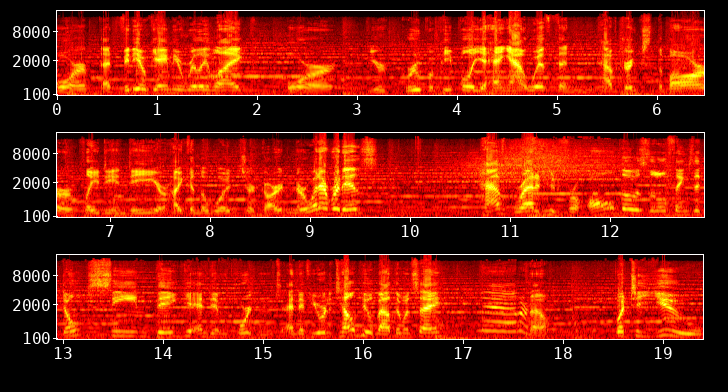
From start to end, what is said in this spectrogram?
or that video game you really like, or your group of people you hang out with and have drinks at the bar or play D&D or hike in the woods or garden or whatever it is. Have gratitude for all those little things that don't seem big and important, and if you were to tell people about them would say, I don't know. But to you,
